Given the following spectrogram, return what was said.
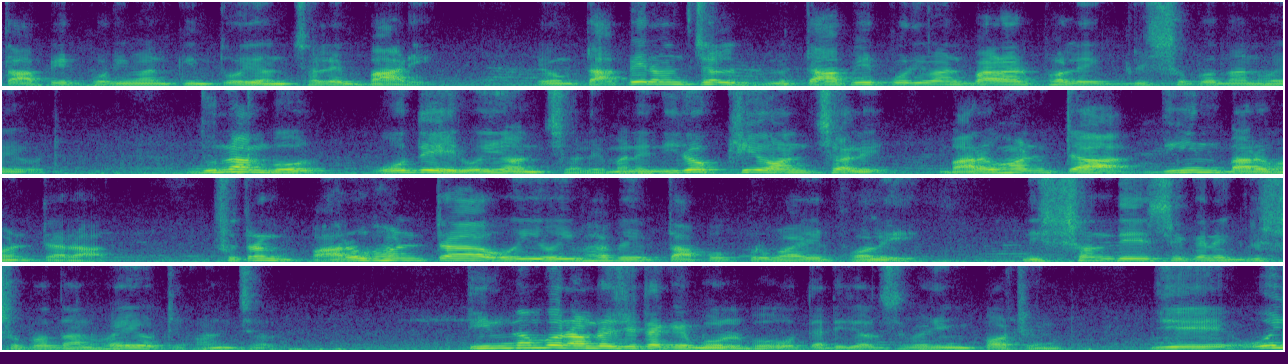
তাপের পরিমাণ কিন্তু ওই অঞ্চলে বাড়ে এবং তাপের অঞ্চল, তাপের পরিমাণ বাড়ার ফলে গ্রীষ্মপ্রধান হয়ে ওঠে। দু নম্বর, ওদের ওই অঞ্চলে মানে নিরক্ষীয় অঞ্চলে বারো ঘণ্টা দিন, বারো ঘণ্টা রাত। সুতরাং বারো ঘণ্টা ওই ওইভাবে তাপপ্রবাহের ফলে নিঃসন্দেহে সেখানে গ্রীষ্মপ্রধান হয়ে ওঠে অঞ্চল। তিন নম্বর আমরা যেটাকে বলব that is also very important যে ওই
